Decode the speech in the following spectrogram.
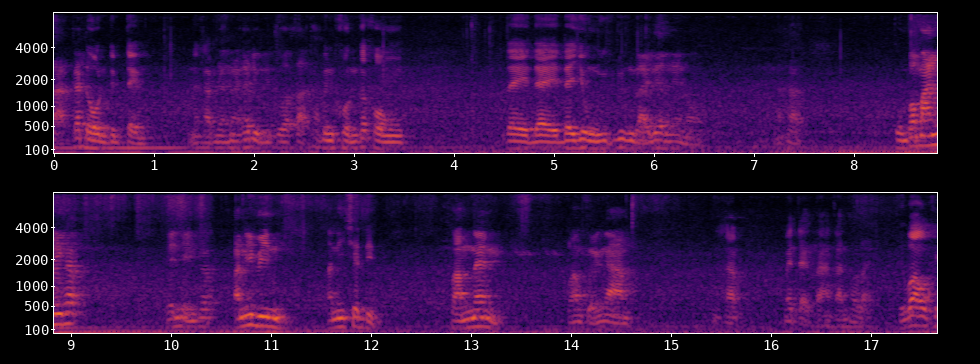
สัตว์ก็โดนเต็มๆนะครับยังไงก็อยู่ในตัวสัตว์ถ้าเป็นคนก็คงได้ได้ได้ยุ่งยุ่งหลายเรื่องแน่นอนนะครับกลุ่มประมาณนี้ครับ เห็นเห็นครับ อันนี้วิน อันนี้เชดดิดความแน่น ความสวยงาม นะครับ ไม่แตกต่างกันเท่าไหร่ ถือว่าโอเค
